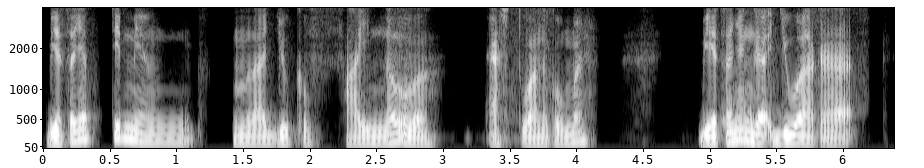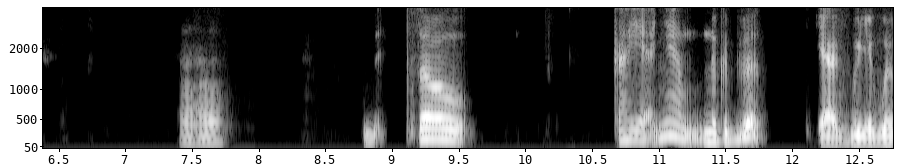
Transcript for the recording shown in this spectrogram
biasanya tim yang melaju ke final loh as tuan rumah biasanya Hmm. nggak juara Mhm. so kayaknya menurut gue ya gue ya gue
